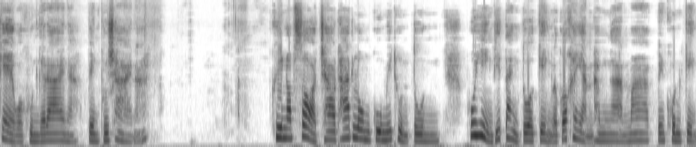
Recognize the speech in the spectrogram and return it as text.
แก่กว่าคุณก็ได้นะ เป็นผู้ชายนะ ควีนอฟสอดชาวธาตุลมกูมิถุนตุลผู้หญิงที่แต่งตัวเก่งแล้วก็ขยันทำงานมาก เป็นคนเก่ง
